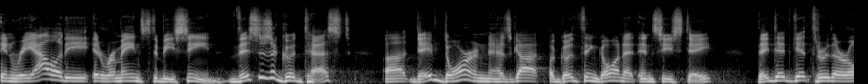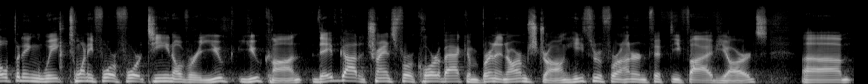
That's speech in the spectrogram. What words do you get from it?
In reality, it remains to be seen. This is a good test. Uh, Dave Doeren has got a good thing going at NC State. They did get through their opening week 24 14 over U- UConn. They've got a transfer quarterback in Brennan Armstrong. He threw for 155 yards, um,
